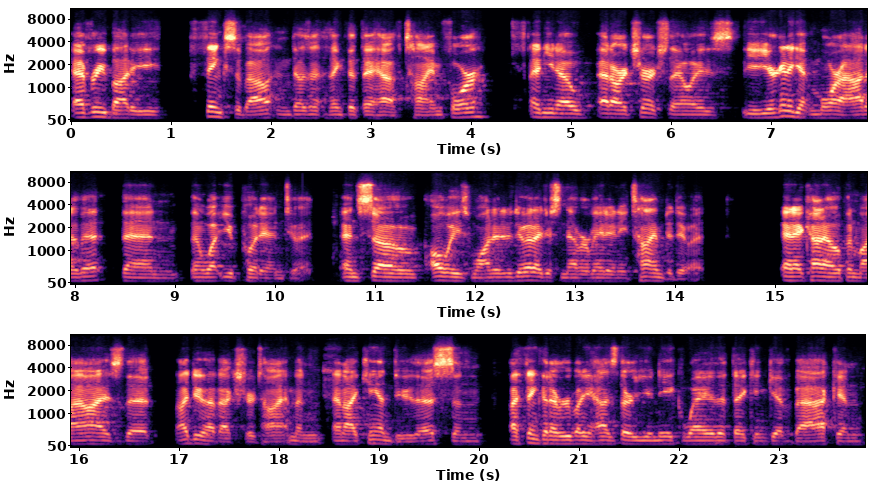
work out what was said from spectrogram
everybody thinks about and doesn't think that they have time for. And you know at our church they always you're going to get more out of it than than what you put into it. And so always wanted to do it i just never made any time to do it. And it kind of opened my eyes that i do have extra time and and i can do this. And i think that everybody has their unique way that they can give back. And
